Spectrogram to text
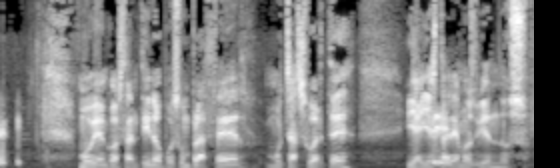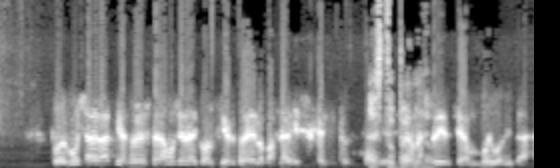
Muy bien, Constantino, pues un placer, mucha suerte y ahí Sí. estaremos viéndos. Pues muchas gracias, os esperamos en el concierto, ¿eh? lo pasaréis genial. Estupendo. será una experiencia muy bonita.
